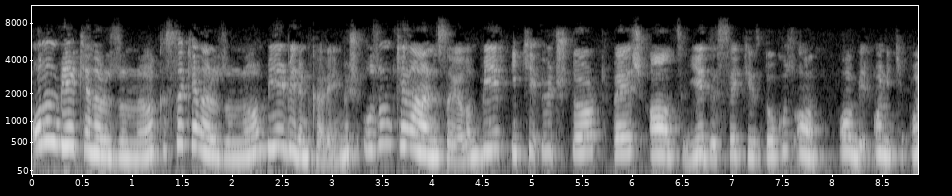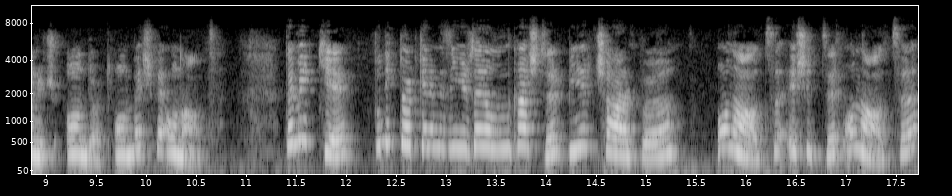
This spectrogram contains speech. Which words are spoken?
Onun bir kenar uzunluğu, kısa kenar uzunluğu bir birim kareymiş. Uzun kenarını sayalım. 1, 2, 3, 4, 5, 6, 7, 8, 9, 10, 11, 12, 13, 14, 15 ve 16. Demek ki bu dikdörtgenimizin yüzey alanı kaçtır? 1 çarpı 16 eşittir 16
